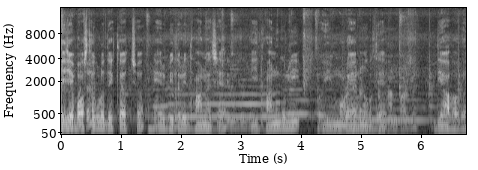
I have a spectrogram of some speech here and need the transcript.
এই যে বস্তাগুলো দেখতে পাচ্ছ এর ভিতরে ধান আছে। এই ধানগুলি ওই মড়াইয়ের মধ্যে দেওয়া হবে।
